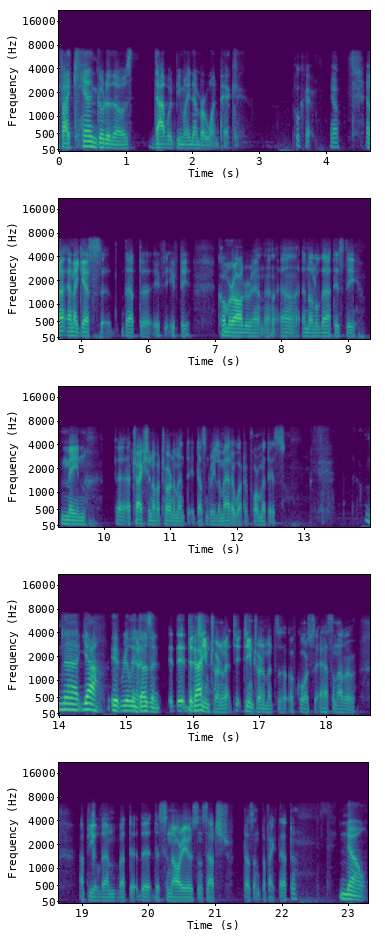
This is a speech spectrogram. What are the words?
if I can go to those, that would be my number one pick. Okay. Yeah, and I, and I guess uh, that uh, if if the camaraderie and uh, and all of that is the main uh, attraction of a tournament, it doesn't really matter what the format is. Nah, yeah, it really Yeah. doesn't. The, the Back- team tournament, team tournament, of course, has another appeal then, but the, the, the scenarios and such doesn't affect that. No.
